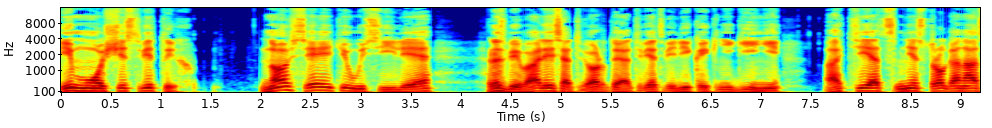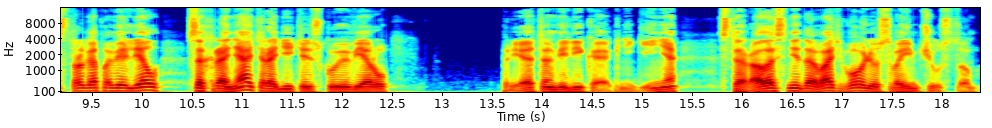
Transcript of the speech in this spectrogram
и мощи святых. Но все эти усилия – разбивались о твердый ответ великой княгини. «Отец мне строго-настрого повелел сохранять родительскую веру». При этом великая княгиня старалась не давать волю своим чувствам.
